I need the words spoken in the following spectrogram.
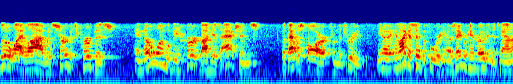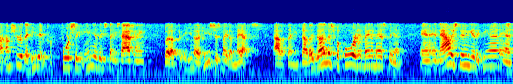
little white lie would serve its purpose and no one would be hurt by his actions, but that was far from the truth. You know, and like I said before, you know, as Abraham rode into town, I'm sure that he didn't foresee any of these things happening, but, uh, you know, he's just made a mess out of things. Now, they've done this before and it made a mess then. And, and now he's doing it again, and,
